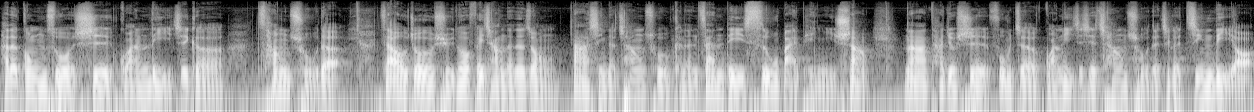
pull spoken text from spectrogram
他的工作是管理这个仓储的。在澳洲有许多非常的那种大型的仓储，可能占地四五百平以上。那他就是负责管理这些仓储的这个经理哦。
